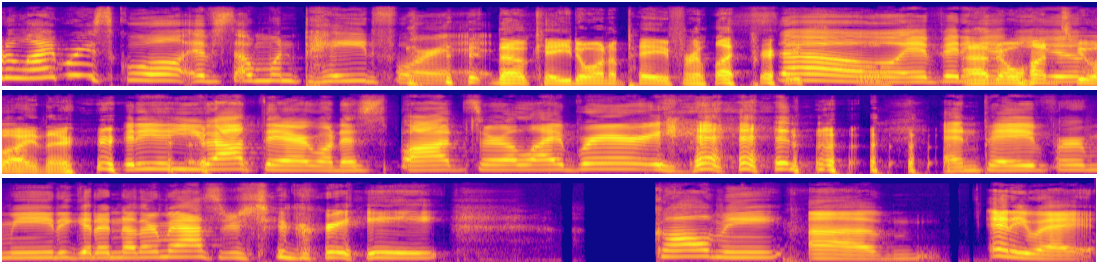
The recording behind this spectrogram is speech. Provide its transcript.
to library school if someone paid for it. okay, you don't want to pay for library so school. if any I don't want you, to either. if any of you out there want to sponsor a librarian and pay for me to get another master's degree, call me. Um. Anyway,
